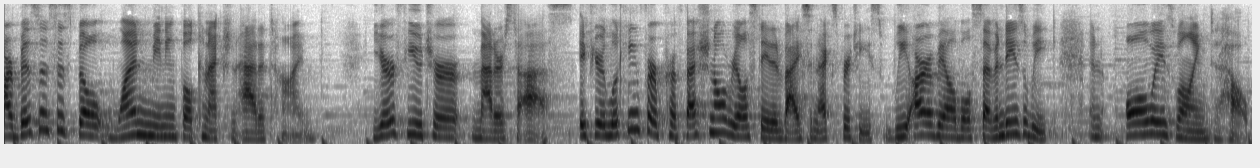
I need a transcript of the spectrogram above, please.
Our business is built one meaningful connection at a time. Your future matters to us. If you're looking for professional real estate advice and expertise, we are available seven days a week and always willing to help.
